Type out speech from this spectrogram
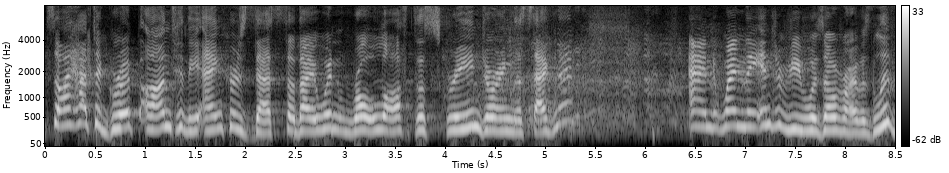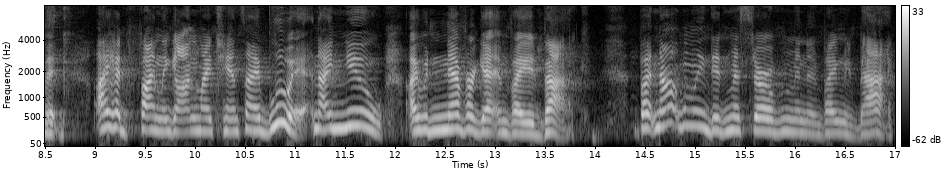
So I had to grip onto the anchor's desk so that I wouldn't roll off the screen during the segment. And when the interview was over, I was livid. I had finally gotten my chance and I blew it. And I knew I would never get invited back. But not only did Mr. Olbermann invite me back,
